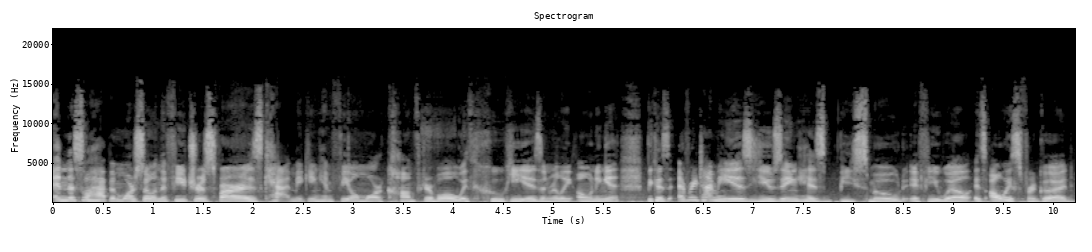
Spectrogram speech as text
and this will happen more so in the future as far as Cat making him feel more comfortable with who he is and really owning it. Because every time he is using his beast mode, if you will, it's always for good.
